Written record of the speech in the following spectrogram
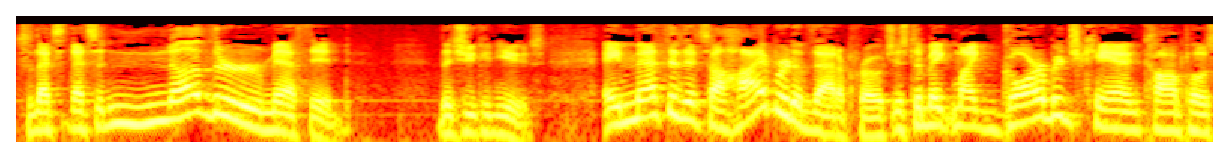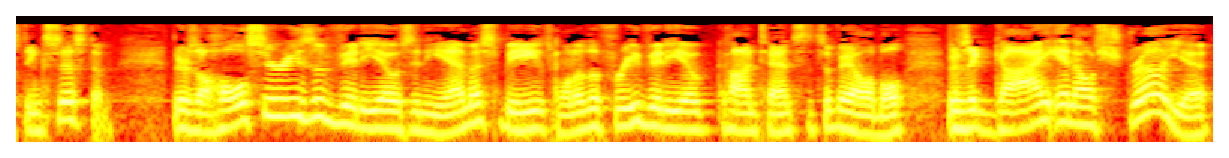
So that's, that's another method that you can use. A method that's a hybrid of that approach is to make my garbage can composting system. There's a whole series of videos in the MSB. It's one of the free video contents that's available. There's a guy in Australia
